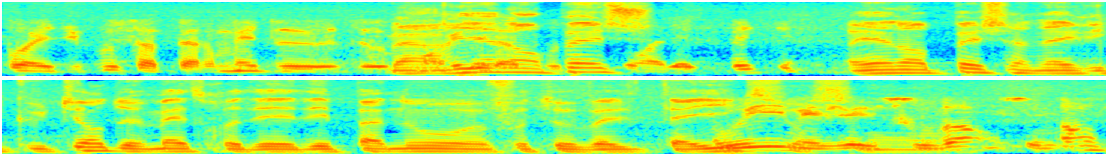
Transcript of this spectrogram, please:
quoi et du coup ça permet de, de Bah, rien n'empêche. Rien n'empêche un agriculteur de mettre des, des panneaux photovoltaïques. Oui, sur mais son- souvent, souvent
